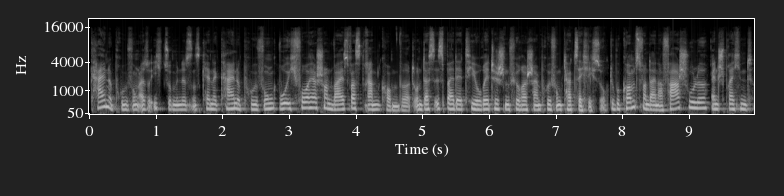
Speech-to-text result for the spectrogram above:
keine Prüfung, also ich zumindest kenne keine Prüfung, wo ich vorher schon weiß, was drankommen wird. Und das ist bei der theoretischen Führerscheinprüfung tatsächlich so. Du bekommst von deiner Fahrschule entsprechend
